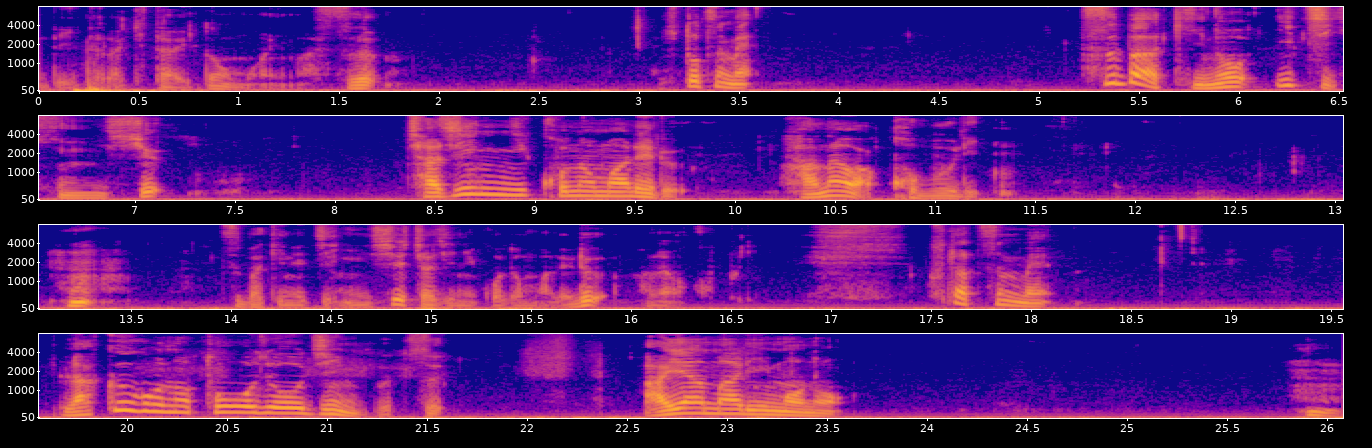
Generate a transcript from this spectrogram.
んでいただきたいと思います。一つ目。椿の一品種。茶人に好まれる花は小ぶり。うん椿の一品種、茶人に好まれる花は小ぶり。二つ目。落語の登場人物。誤り者。うん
